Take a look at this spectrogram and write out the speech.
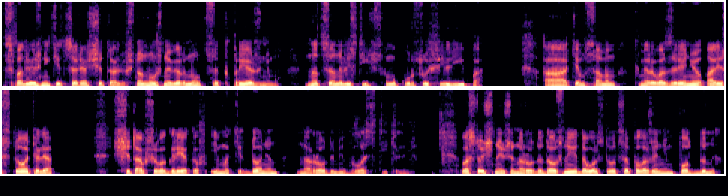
Сподвижники царя считали, что нужно вернуться к прежнему националистическому курсу Филиппа, а тем самым к мировоззрению Аристотеля, считавшего греков и македонин народами-властителями. Восточные же народы должны довольствоваться положением подданных.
